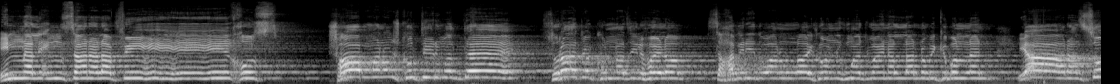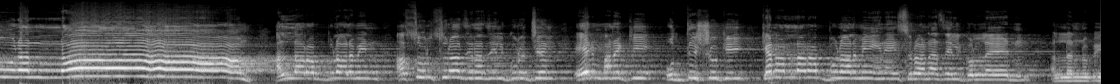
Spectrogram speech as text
ইন্নাল ইনসানা লাফি খুস সব মানুষ ক্ষতির মধ্যে সূরা যখন নাজিল হইল, সাহাবী রিদওয়ানুল্লাহ ইখন মাজমাইন আল্লাহর নবীকে বললেন, ইয়া রাসূলুল্লাহ! আল্লাহ রাব্বুল আলামিন আসর সূরা নাজিল করেছেন, এর মানে কি? উদ্দেশ্য কি? কেন আল্লাহ রাব্বুল আলামিন এই সূরা নাজিল করলেন? আল্লাহ নবী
